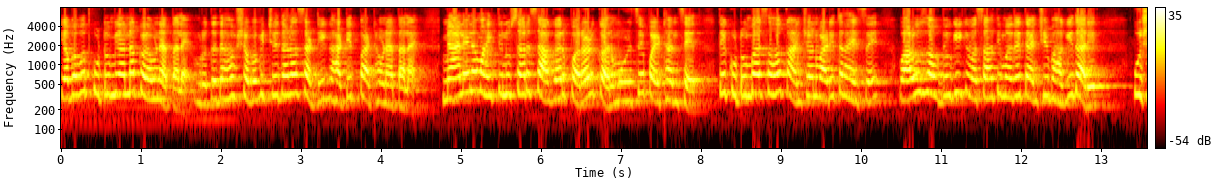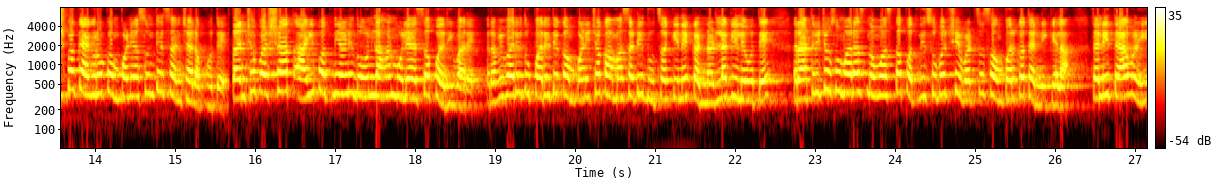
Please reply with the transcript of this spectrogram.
याबाबत कुटुंबियांना कळवण्यात आलंय. मृतदेह शवविच्छेदनासाठी घाटीत पाठवण्यात आलाय. मिळालेल्या माहितीनुसार सागर परळकर मूळचे पैठणचे आहेत. ते कुटुंबासह कांचनवाडीत राहायचे. वाळूज औद्योगिक वसाहतीमध्ये त्यांची भागीदारीत पुष्पक अॅग्रो कंपनी असून ते संचालक होते. त्यांच्या पश्चात आई पत्नी आणि दोन लहान मुले असं परिवार आहे. रविवारी दुपारी ते कंपनीच्या कामासाठी दुचाकीने कन्नडला गेले होते. रात्रीच्या सुमारास नऊ वाजता पत्नीसोबत शेवटचा संपर्क त्यांनी केला. त्यांनी त्यावेळी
